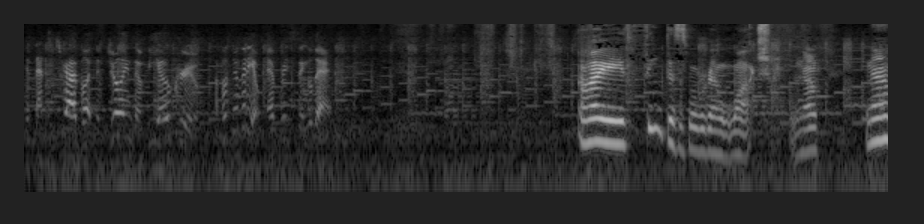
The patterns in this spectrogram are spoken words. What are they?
hit that subscribe button and join the VO crew. I post a new video every single day. I think this is what we're gonna watch. No. No.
